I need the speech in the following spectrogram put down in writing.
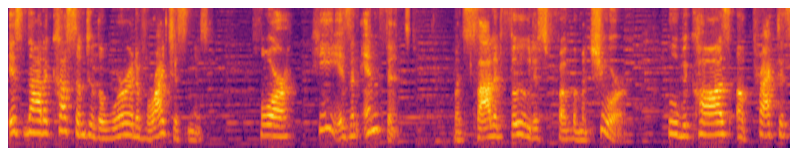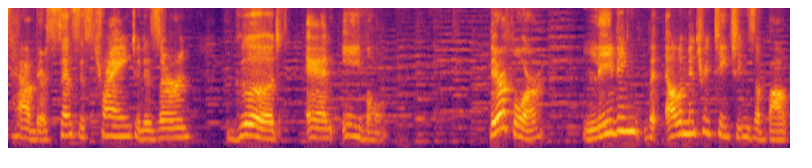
is not accustomed to the word of righteousness, for he is an infant. But solid food is for the mature, who because of practice have their senses trained to discern good and evil. Therefore, leaving the elementary teachings about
